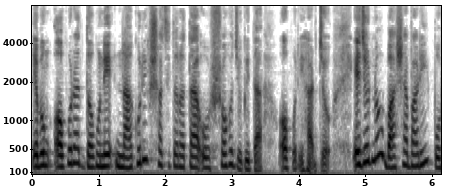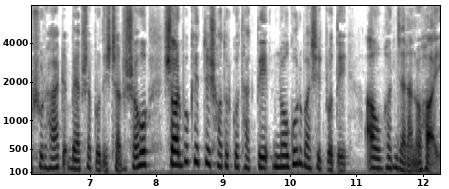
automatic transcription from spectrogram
এবং অপরাধ দমনে নাগরিক সচেতনতা ও সহযোগিতা অপরিহার্য। এজন্য বাসাবাড়ি পশুরহাট ব্যবসা প্রতিষ্ঠান সহ সর্বক্ষেত্রে সতর্ক থাকতে নগরবাসীর প্রতি আহ্বান জানানো হয়।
